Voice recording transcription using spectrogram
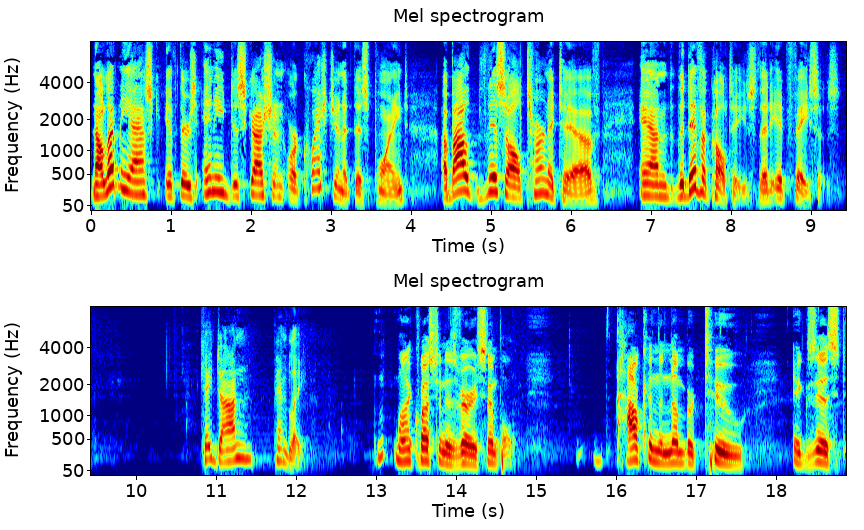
Now, let me ask if there's any discussion or question at this point about this alternative and the difficulties that it faces. Okay, Don Pendley. My question is very simple. How can the number two exist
